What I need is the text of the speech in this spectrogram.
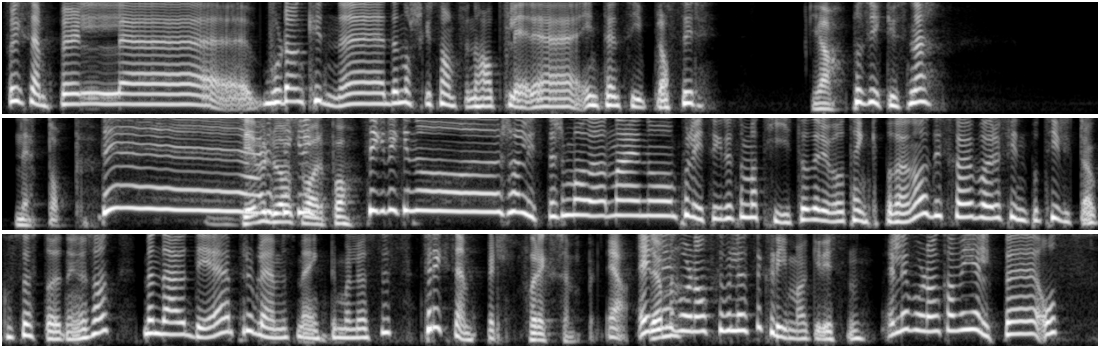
For eksempel eh, Hvordan kunne det norske samfunnet hatt flere intensivplasser Ja, på sykehusene? nettopp. Det, Det vil du ha svar på. Sikkert ikke noen journalister som har, nei, noen politikere som har tid til å drive og tenke på det nå. De skal jo bare finne på tiltak og støtteordninger og sånn. Men det er jo det problemet som egentlig må løses. For eksempel. For eksempel. Ja. Eller Ja, men- hvordan skal vi løse klimakrisen? Eller hvordan kan vi hjelpe oss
